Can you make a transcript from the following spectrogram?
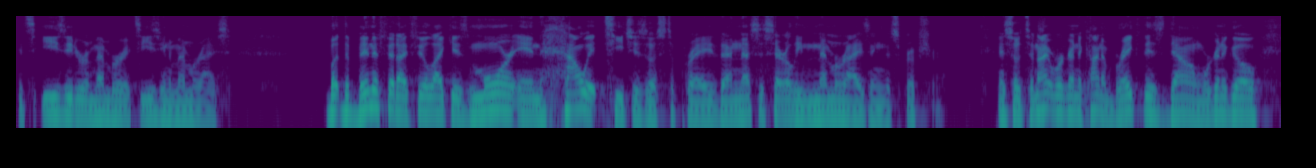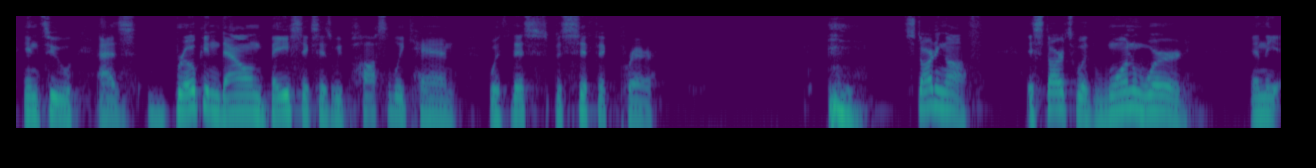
It's easy to remember. It's easy to memorize. But the benefit I feel like is more in how it teaches us to pray than necessarily memorizing the scripture. And so tonight we're going to kind of break this down. We're going to go into as broken down basics as we possibly can with this specific prayer. Starting off, it starts with one word in the,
